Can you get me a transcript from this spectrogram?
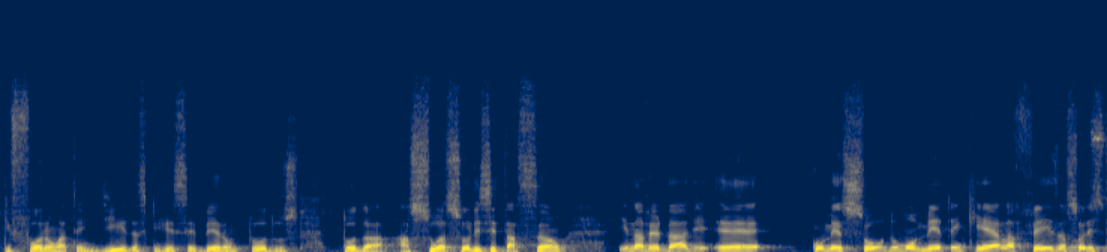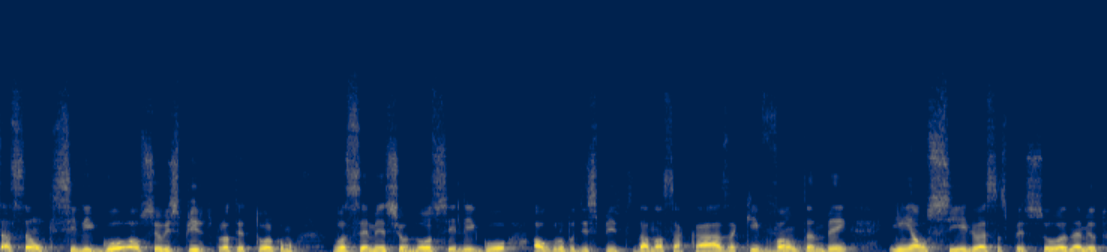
que foram atendidas, que receberam todos toda a sua solicitação e na verdade é, começou no momento em que ela fez a solicitação, que se ligou ao seu espírito protetor, como você mencionou, se ligou ao grupo de espíritos da nossa casa, que vão também em auxílio a essas pessoas, né, Milton?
